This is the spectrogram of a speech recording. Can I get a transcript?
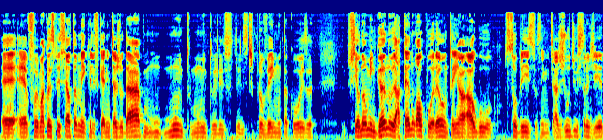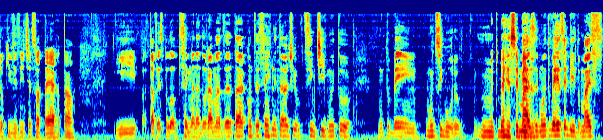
é, é, foi uma coisa especial também, que eles querem te ajudar muito, muito. Eles, eles te provêm muita coisa. Se eu não me engano, até no Alcorão tem algo sobre isso, assim, ajude o estrangeiro que visite a sua terra, tal. E talvez pela semana do Ramadã tá acontecendo, então acho que eu senti muito muito bem, muito seguro. Muito bem recebido. Mas muito bem recebido, mas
